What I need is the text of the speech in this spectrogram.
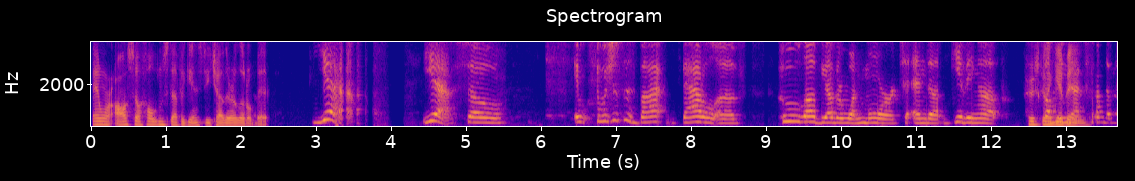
and we're also holding stuff against each other a little bit. Yeah. Yeah. So it, it was just this ba- battle of who loves the other one more to end up giving up Who's going to give in? that's fundamental.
